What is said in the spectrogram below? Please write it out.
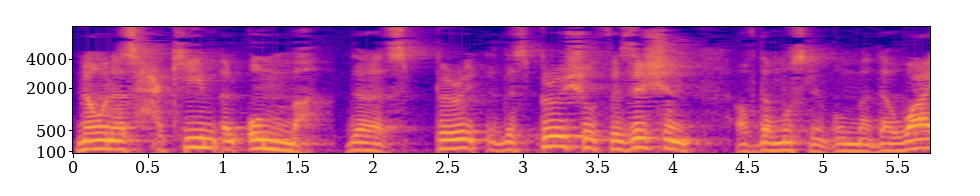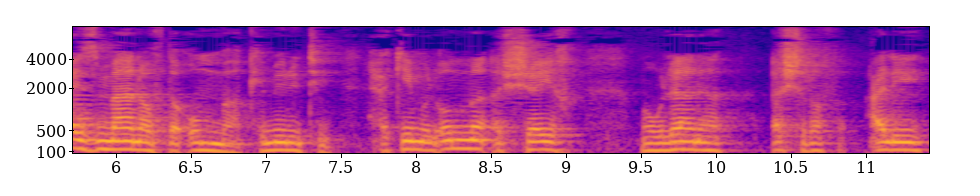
known as Hakim al-Ummah, the, spirit, the spiritual physician of the Muslim Ummah, the wise man of the Ummah community. Hakim al-Ummah, al-Shaykh, Maulana Ashraf Ali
